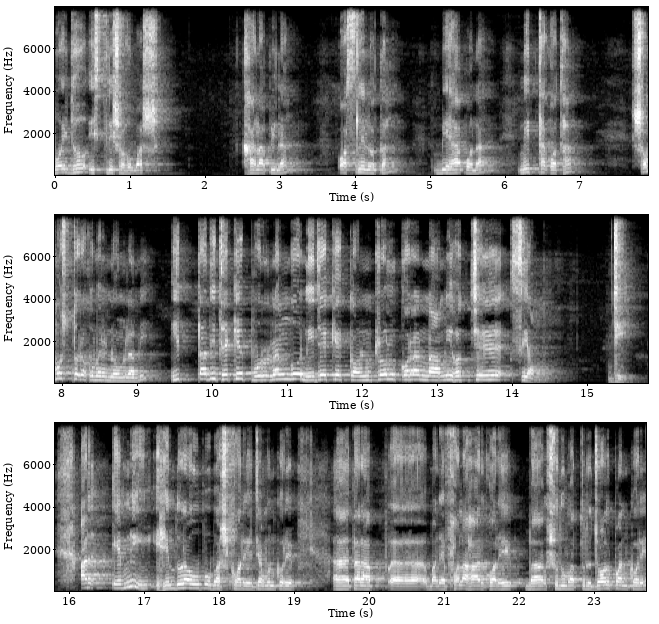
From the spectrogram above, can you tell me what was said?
বৈধ স্ত্রী সহবাস খানাপিনা অশ্লীলতা, বিহাপনা, মিথ্যা কথা, সমস্ত রকমের নোংরামি ইত্যাদি থেকে পূর্ণাঙ্গ নিজেকে কন্ট্রোল করার নামই হচ্ছে সিয়াম। জি। আর এমনি হিন্দুরা উপবাস করে, যেমন করে তারা মানে ফলাহার করে বা শুধুমাত্র জল পান করে।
